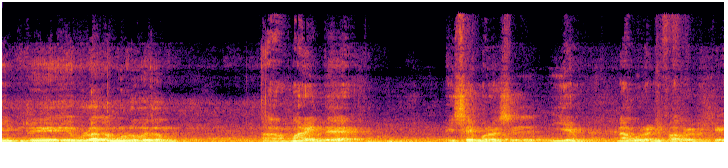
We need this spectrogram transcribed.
இன்று உலகம் முழுவதும் மறைந்த இசை முரசு இஎம் நாகூர் அனிஃபா அவர்களுக்கு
